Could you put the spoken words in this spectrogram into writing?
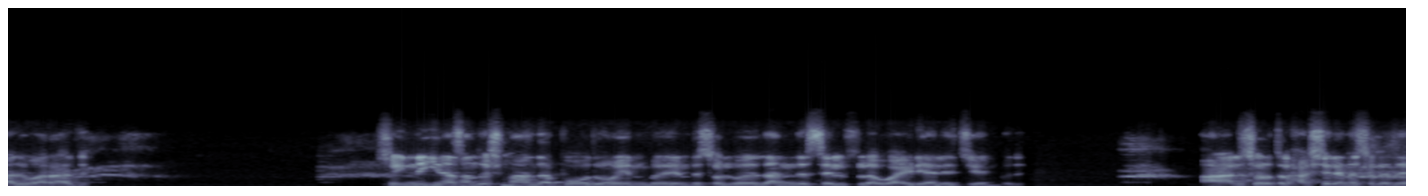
அது வராது. ஸோ இன்னைக்கு நான் சந்தோஷமா இருந்தா போதும் என்பது என்று சொல்வது தான் இந்த செல்ஃப் லவ் ஐடியாலஜி என்பது. ஆனால் சூரத்தில் ஹஷர் என்ன சொல்லுது?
